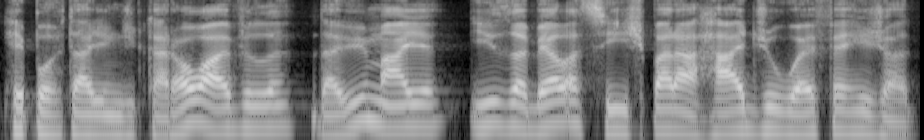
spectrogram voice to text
Reportagem de Carol Ávila, Davi Maia e Isabela Assis para a Rádio UFRJ.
